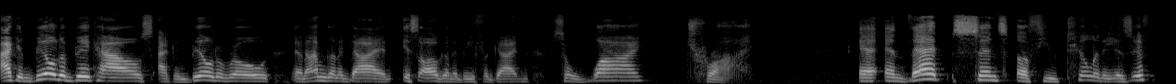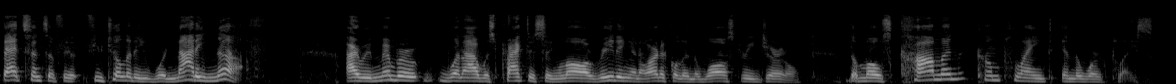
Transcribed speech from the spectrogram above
I can build a big house, I can build a road, and I'm going to die, and it's all going to be forgotten. So why try? And, and, that sense of futility, as if that sense of futility were not enough. I remember when I was practicing law, reading an article in the Wall Street Journal the most common complaint in the workplace.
